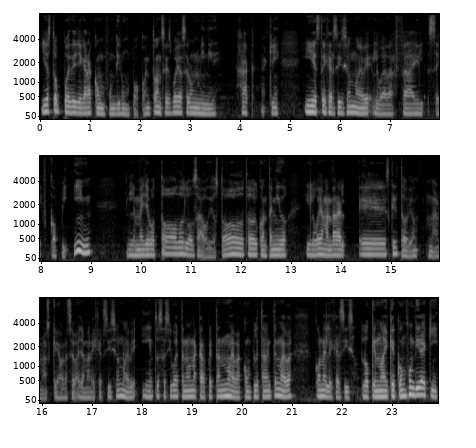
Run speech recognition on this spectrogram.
Y esto puede llegar a confundir un poco. Entonces voy a hacer un mini hack aquí. Y este ejercicio 9 le voy a dar File, Save Copy In. Le me llevo todos los audios, todo, todo el contenido y lo voy a mandar al escritorio, nada más que ahora se va a llamar ejercicio 9 y entonces así voy a tener una carpeta nueva, completamente nueva con el ejercicio. Lo que no hay que confundir aquí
